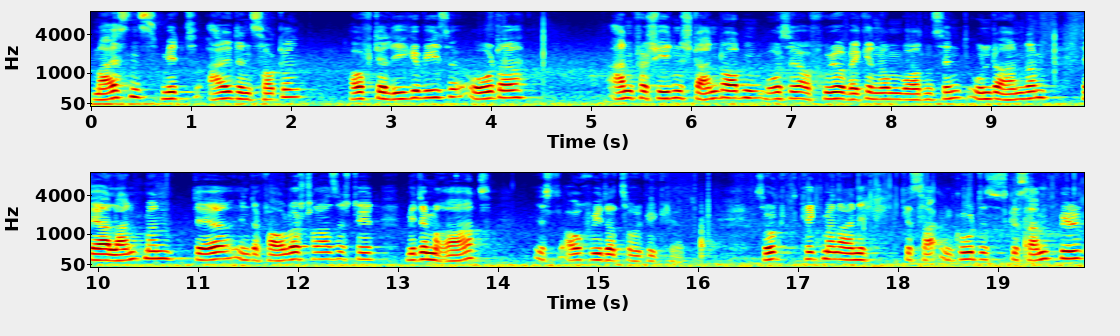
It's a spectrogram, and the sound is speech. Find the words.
meistens mit alten Sockeln auf der Liegewiese oder an verschiedenen Standorten, wo sie auch früher weggenommen worden sind. Unter anderem der Landmann, der in der Faulerstraße steht, mit dem Rad ist auch wieder zurückgekehrt. So kriegt man eigentlich ein gutes Gesamtbild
